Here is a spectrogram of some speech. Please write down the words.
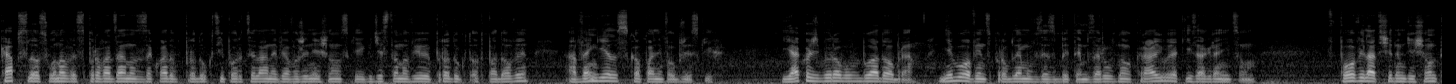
Kapsle osłonowe sprowadzano z zakładów produkcji porcelany w Jaworzynie Śląskiej, gdzie stanowiły produkt odpadowy, a węgiel z kopalń wobrzyskich. Jakość wyrobów była dobra, nie było więc problemów ze zbytem zarówno kraju, jak i za granicą. W połowie lat 70.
